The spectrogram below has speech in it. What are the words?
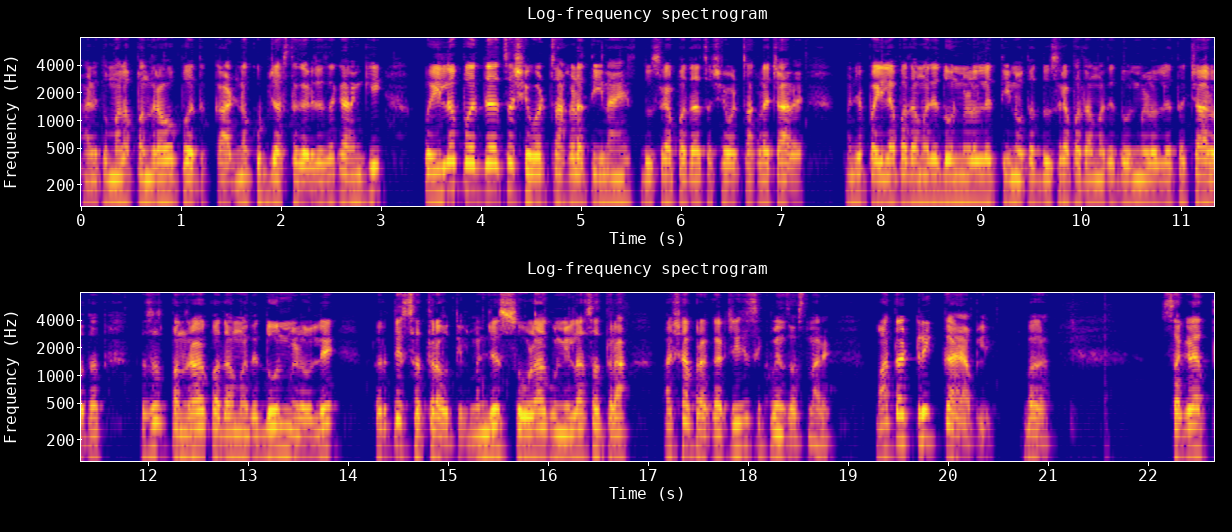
आणि तुम्हाला पंधरावं पद काढणं खूप जास्त गरजेचं आहे. कारण की पहिलं पदाचा शेवटचा आकडा तीन आहे दुसऱ्या पदाचा शेवटचा आकडा चार आहे. म्हणजे पहिल्या पदामध्ये दोन मिळवले तीन होतात. दुसऱ्या पदामध्ये दोन मिळवले तर चार होतात. तसंच पंधराव्या पदामध्ये दोन मिळवले तर ते सतरा होतील. म्हणजे सोळा गुणीला सतरा अशा प्रकारची ही सिक्वेन्स असणार आहे. मग आता ट्रिक काय आपली? बघा. सगळ्यात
